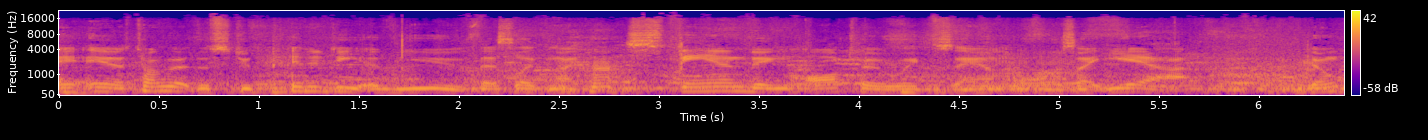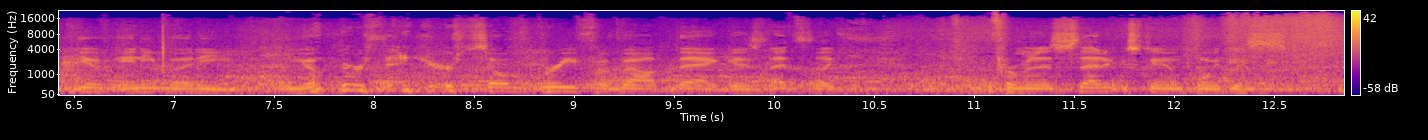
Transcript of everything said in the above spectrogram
And, and talking about the stupidity of youth, that's like my standing auto example. It's like, yeah, don't give anybody younger than yourself grief about that because that's like, from an aesthetic standpoint, this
